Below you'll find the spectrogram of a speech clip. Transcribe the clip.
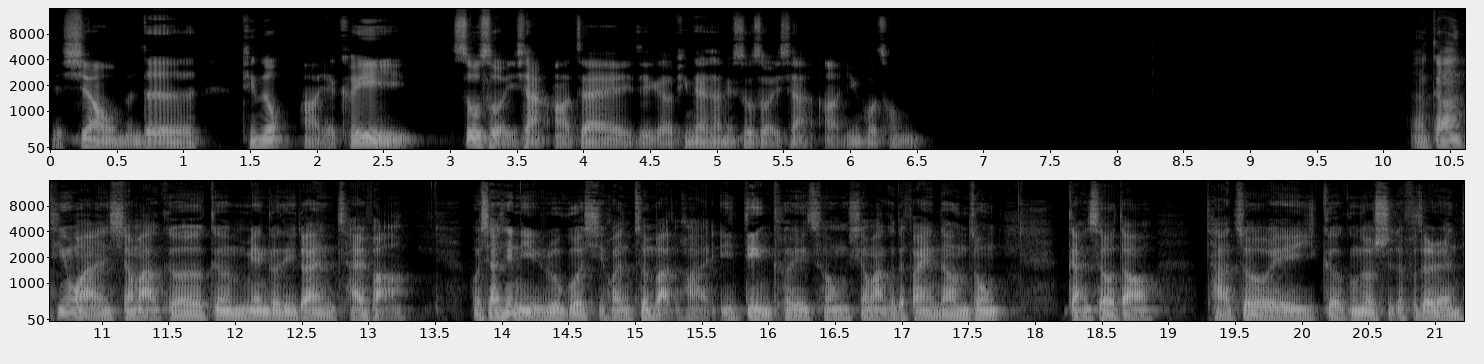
也希望我们的。听众啊，也可以搜索一下啊，在这个平台上面搜索一下啊，萤火虫。呃，刚刚听完小马哥跟面哥的一段采访，我相信你如果喜欢尊巴的话，一定可以从小马哥的发言当中感受到他作为一个工作室的负责人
